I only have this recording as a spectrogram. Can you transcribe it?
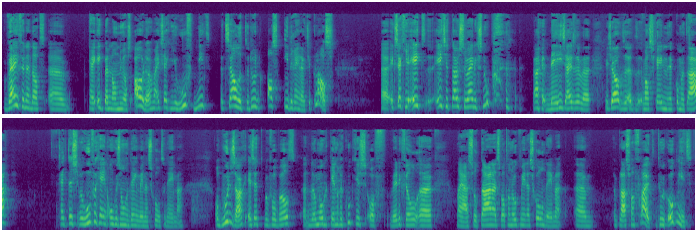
wij vinden dat. Uh, kijk, ik ben dan nu als ouder, maar ik zeg: je hoeft niet hetzelfde te doen als iedereen uit je klas. Uh, ik zeg: je eet, eet je thuis te weinig snoep? nee, zei ze. We, weet je wel, het was geen eh, commentaar. Ik zeg: dus we hoeven geen ongezonde dingen mee naar school te nemen. Op woensdag is het bijvoorbeeld, dan mogen kinderen koekjes of weet ik veel, uh, nou ja, sultanas, wat dan ook mee naar school nemen. Um, in plaats van fruit. Dat doe ik ook niet.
